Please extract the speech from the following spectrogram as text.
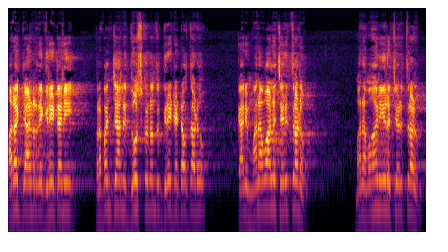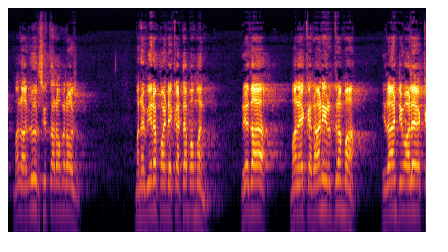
అలెగ్జాండర్ ది గ్రేట్ అని ప్రపంచాన్ని దోసుకున్నందుకు గ్రేట్ ఎట్ అవుతాడు. కానీ మన వాళ్ళ చరిత్రను మన మహనీయుల చరిత్రను మన అల్లూరు సీతారామరాజు మన వీరపాండే కట్టబొమ్మన్ లేదా మన యొక్క రాణి రుద్రమ్మ ఇలాంటి వాళ్ళ యొక్క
